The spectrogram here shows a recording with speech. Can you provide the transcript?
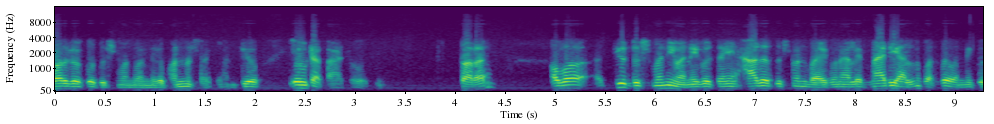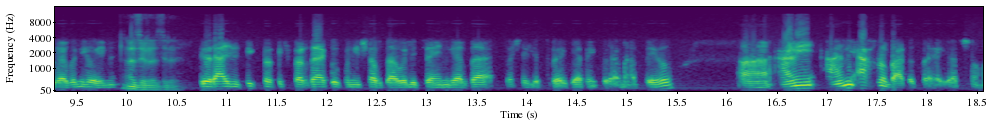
वर्गको दुश्मन भनेर भन्न सक्ला त्यो एउटा बाटो हो तर अब त्यो दुश्मनी भनेको चाहिँ आज दुश्मन भएको हुनाले मारिहाल्नुपर्छ भन्ने कुरा पनि होइन। हजुर हजुर। त्यो राजनीतिक प्रतिस्पर्धाको कुनै शब्दावली चयन गर्दा कसैले प्रयोग गर्ने कुरा मात्रै हो। हामी हामी आफ्नो बाटो तय गर्छौँ।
